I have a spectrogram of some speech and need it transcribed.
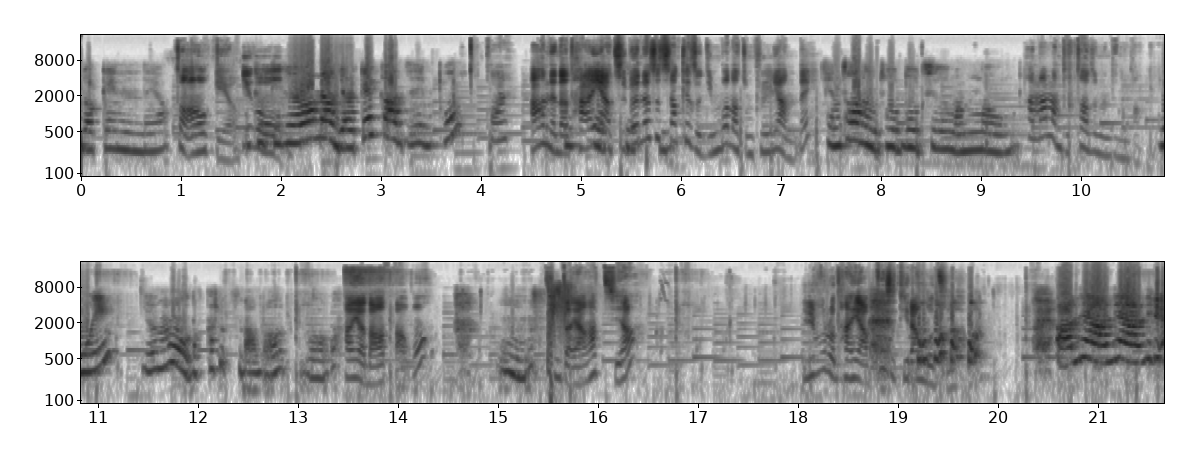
몇 개 있는데요? 저 9개요 이거 이거 그러면 10개까지 뭐? 콜? 아 근데 나 음, 다이아 음, 주변에서 음. 시작해서 님보다 좀 불리한데? 괜찮음. 저도 지금 안 나옴. 하나만 더 찾으면 된다 뭐임? 율무 나까지 나 나왔어. 다이아 나왔다고? 응. 진짜 양아치야? 일부러 다이아 앞에서 딜한 거지 아니야, 아니야, 아니야.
